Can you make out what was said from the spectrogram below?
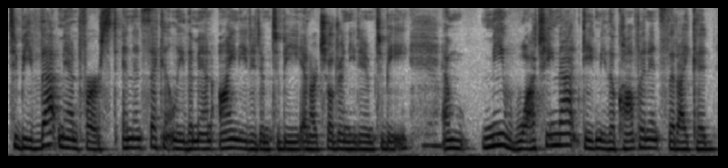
to be that man first and then secondly the man i needed him to be and our children needed him to be yeah. and me watching that gave me the confidence that i could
